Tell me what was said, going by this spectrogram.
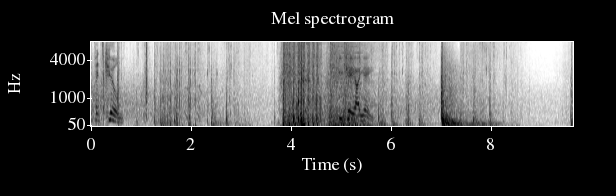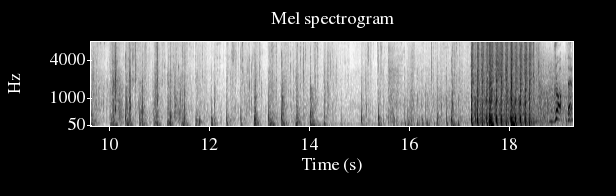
Prophet kill. EKIA. Drop them.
